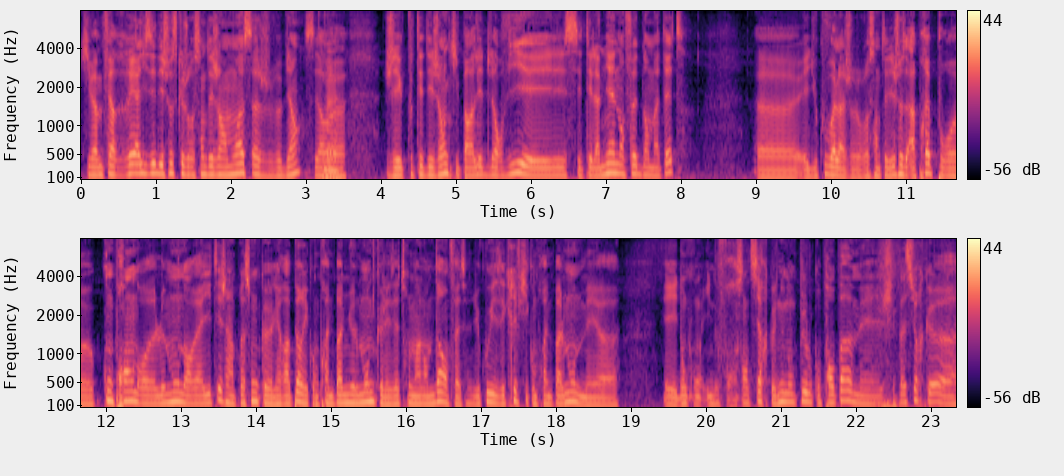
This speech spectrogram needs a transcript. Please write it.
qui va me faire réaliser des choses que je ressens déjà en moi, ça, je veux bien. C'est-à-dire, Ouais. euh, j'ai écouté des gens qui parlaient de leur vie et c'était la mienne en fait dans ma tête. Euh, et du coup, voilà, je ressentais des choses. Après, pour euh, comprendre le monde en réalité, j'ai l'impression que les rappeurs ils comprennent pas mieux le monde que les êtres humains lambda en fait. Du coup, ils écrivent qu'ils comprennent pas le monde, mais euh, et donc on- ils nous font ressentir que nous non plus on le comprend pas, mais je suis pas sûr que euh,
